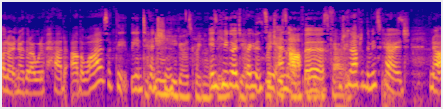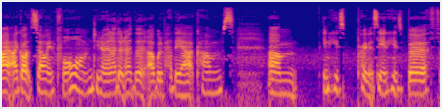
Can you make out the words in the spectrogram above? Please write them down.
I don't know that I would have had otherwise like the, the intention in Hugo's pregnancy. in Hugo's yes, pregnancy and that birth, which was after the miscarriage. You know, I, I got so informed, you know, and I don't know that I would have had the outcomes um, in his pregnancy and his birth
